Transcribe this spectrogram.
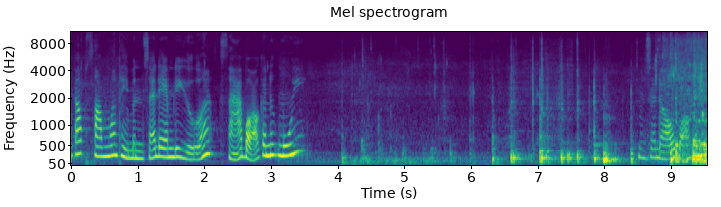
Chẻ góc xong thì mình sẽ đem đi rửa, xả bỏ cái nước muối. Mình sẽ đổ bỏ cái nước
